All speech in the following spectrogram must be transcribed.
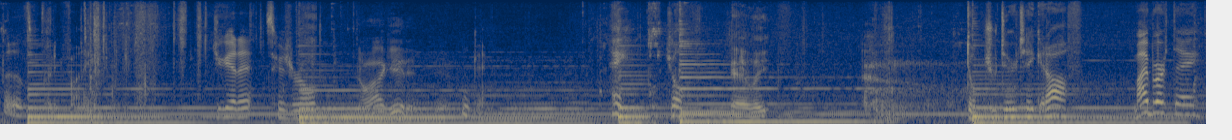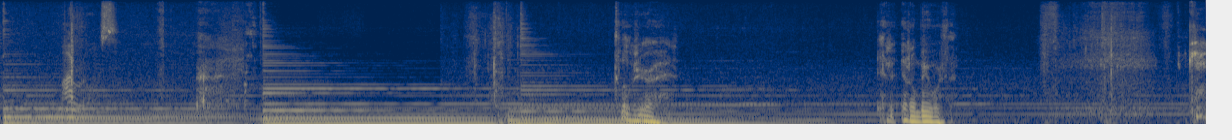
That was pretty funny. Did you get it? It's because you're old. No, I get it. Yeah. Okay. Hey, Joel, Ellie, don't you dare take it off. My birthday, my rules. Close your eyes. It, it'll be worth it. Okay.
